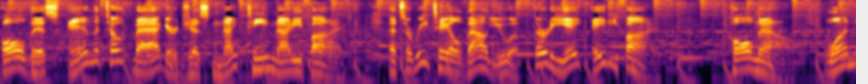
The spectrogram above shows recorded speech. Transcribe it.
All this and the tote bag are just $19.95. That's a retail value of $38.85. Call now 1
